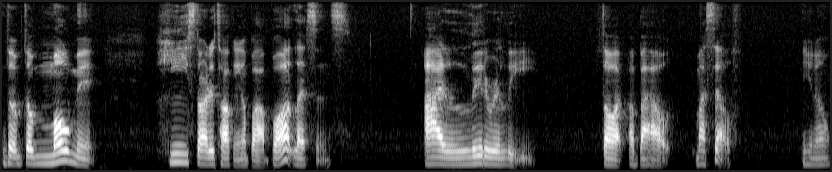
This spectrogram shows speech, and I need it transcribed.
the the moment he started talking about bought lessons, I literally thought about myself. You know,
